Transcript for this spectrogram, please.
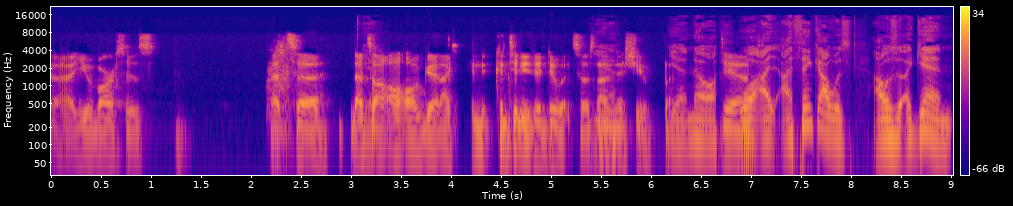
uh, U of R says that's uh that's yeah. all, all good. I can continue to do it, so it's not yeah. an issue. But yeah, no, yeah. Well, I, I think I was I was again.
